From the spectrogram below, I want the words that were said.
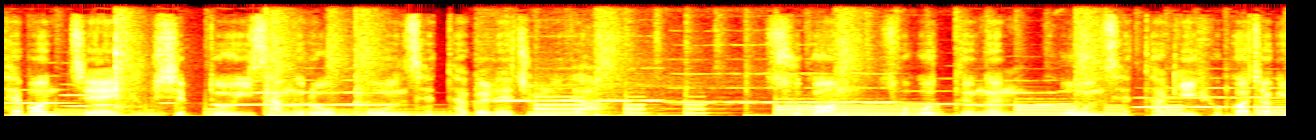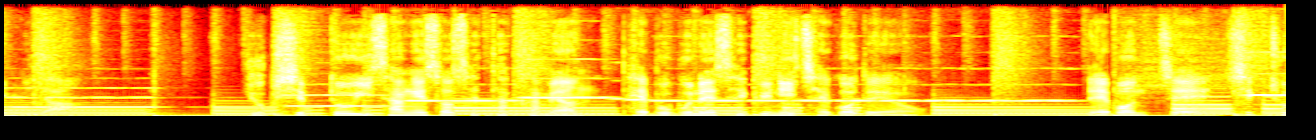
세 번째, 60도 이상으로 고온 세탁을 해줍니다. 수건, 속옷 등은 고온 세탁이 효과적입니다. 60도 이상에서 세탁하면 대부분의 세균이 제거돼요. 네 번째, 식초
